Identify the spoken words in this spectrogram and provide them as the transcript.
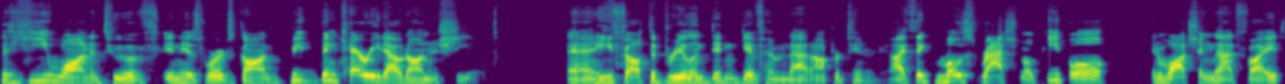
that he wanted to have, in his words, gone be, been carried out on his shield, and he felt that Breland didn't give him that opportunity. I think most rational people in watching that fight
